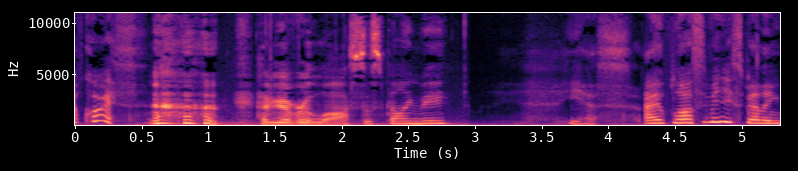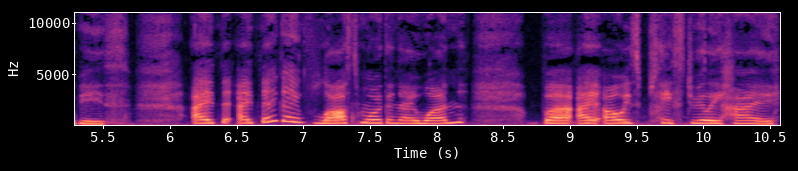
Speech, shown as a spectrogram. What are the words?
Of course. Have you ever lost a spelling bee? Yes, I've lost many spelling bees. I th- I think I've lost more than I won, but I always placed really high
